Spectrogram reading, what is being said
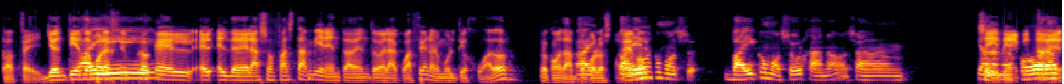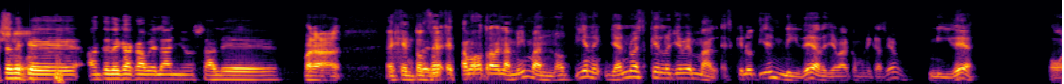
Entonces, yo entiendo, por ejemplo, que el, el, de las sofás también entra dentro de la ecuación, el multijugador pero como tampoco lo sabemos. Va a ir como surja, ¿no? O sea, que a lo mejor antes de, que, antes de que acabe el año sale. Bueno, es que entonces estamos otra vez las mismas. No tienen, ya no es que lo lleven mal, es que no tienen ni idea de llevar comunicación. Ni idea. O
